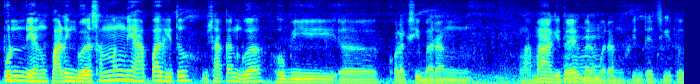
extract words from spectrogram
pun yang paling gue seneng nih apa gitu misalkan gue hobi eh, koleksi barang lama gitu ya Hmm. barang-barang vintage gitu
